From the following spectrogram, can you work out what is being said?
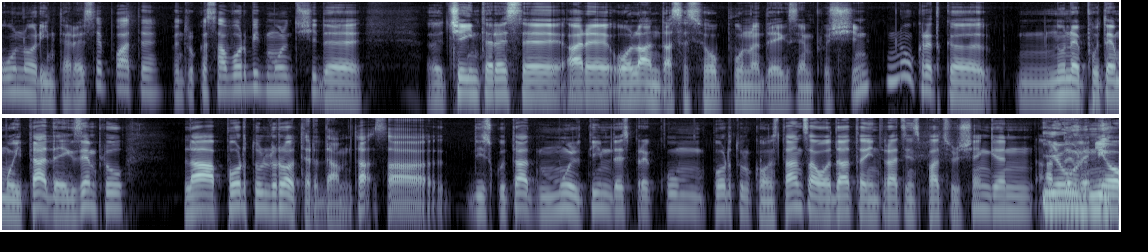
unor interese, poate, pentru că s-a vorbit mult și de uh, ce interese are Olanda să se opună, de exemplu. Și nu cred că nu ne putem uita, de exemplu, la portul Rotterdam. Da? S-a discutat mult timp despre cum portul Constanța, odată intrat în spațiul Schengen, ar E un deveni mit. o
